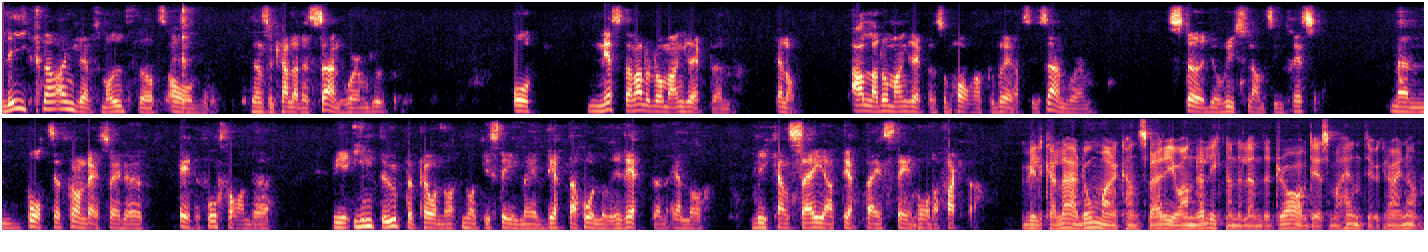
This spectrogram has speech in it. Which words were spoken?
liknar angrepp som har utförts av den så kallade Sandworm-gruppen. Och nästan alla de angreppen, eller alla de angreppen som har attribuerats till Sandworm stödjer Rysslands intressen. Men bortsett från det så är det, är det fortfarande... Vi är inte uppe på något i stil med detta håller i rätten eller vi kan säga att detta är stenhårda fakta. Vilka lärdomar kan Sverige och andra liknande länder dra av det som har hänt i Ukraina?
